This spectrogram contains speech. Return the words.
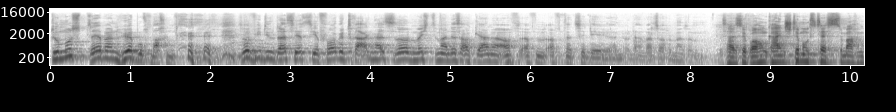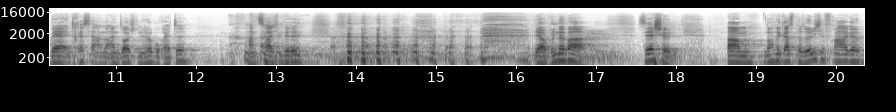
du musst selber ein Hörbuch machen. so wie du das jetzt hier vorgetragen hast, so möchte man das auch gerne auf, auf, auf der CD hören oder was auch immer. Das heißt, wir brauchen keinen Stimmungstest zu machen, wer Interesse an einem solchen Hörbuch hätte. Handzeichen bitte. ja, wunderbar. Sehr schön. Ähm, noch eine ganz persönliche Frage.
